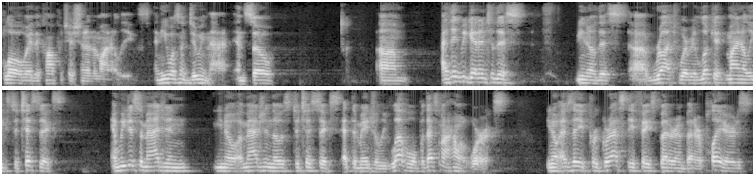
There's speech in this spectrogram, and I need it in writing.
blow away the competition in the minor leagues, and he wasn't doing that. And so, um, I think we get into this, you know, this uh, rut where we look at minor league statistics and we just imagine you know, imagine those statistics at the major league level, but that's not how it works. You know, as they progress, they face better and better players,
